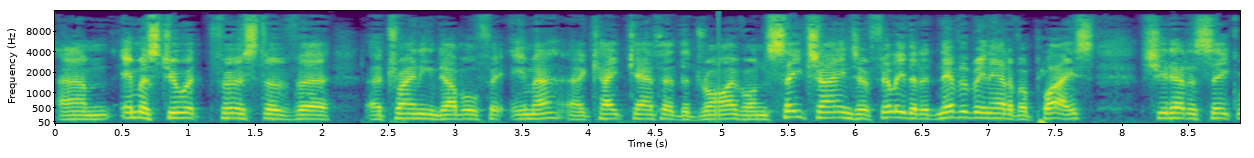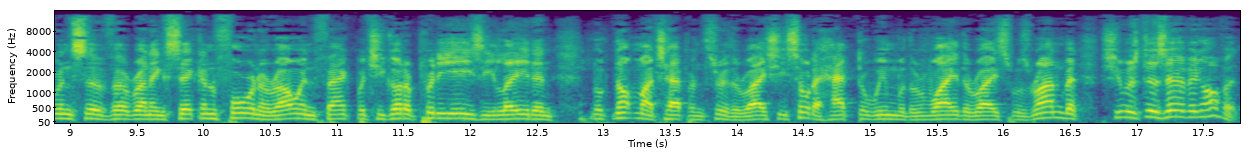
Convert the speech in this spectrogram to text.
Um, Emma Stewart, first of uh, a training double for Emma. Uh, Kate Gath had the drive on. Sea Change, a filly that had never been out of a place. She'd had a sequence of uh, running second, four in a row, in fact, but she got a pretty easy lead. And look, not much happened through the race. She sort of had to win with the way the race was run, but she was deserving of it.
